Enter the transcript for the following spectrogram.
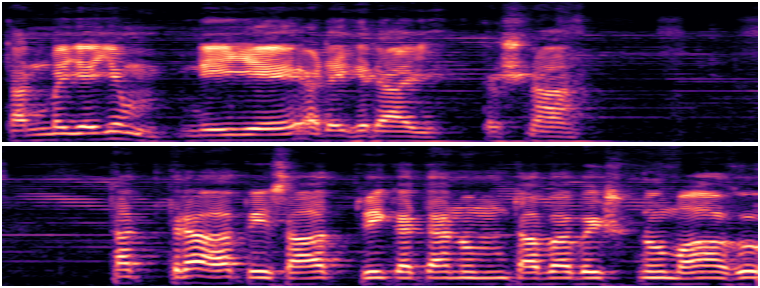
தன்மையையும் நீயே அடைகிறாய் கிருஷ்ணா. தத்ராபி சாத்விகதனும் தவ விஷ்ணுமாகு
